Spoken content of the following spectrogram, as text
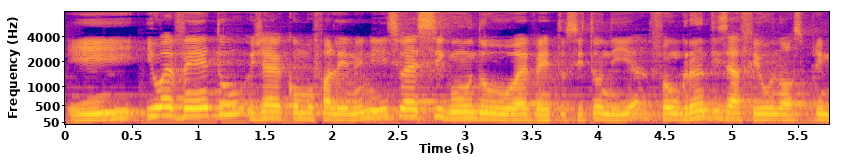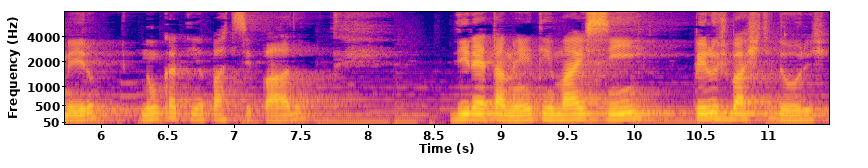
E, e, o evento, já como eu falei no início, é segundo o evento Sintonia. Foi um grande desafio o nosso primeiro nunca tinha participado diretamente, mas sim pelos bastidores.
